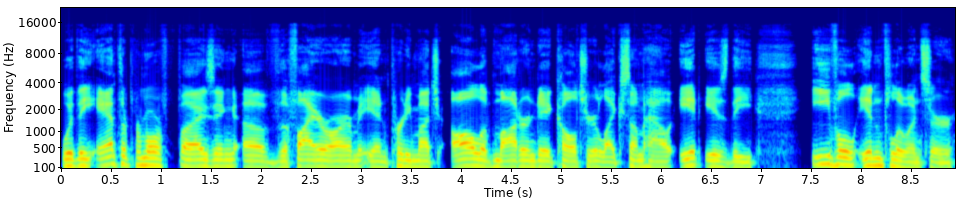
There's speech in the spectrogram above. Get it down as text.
with the anthropomorphizing of the firearm in pretty much all of modern day culture, like somehow it is the evil influencer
